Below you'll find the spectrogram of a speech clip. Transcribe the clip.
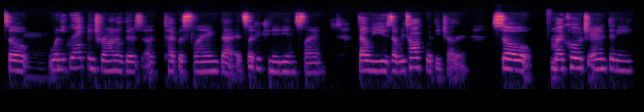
So Mm. when you grow up in Toronto, there's a type of slang that it's like a Canadian slang that we use that we talk with each other. So my coach Anthony,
